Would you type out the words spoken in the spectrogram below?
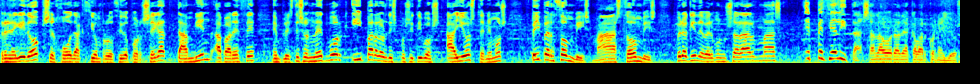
Renegade Ops, el juego de acción producido por Sega, también aparece en PlayStation Network y para los dispositivos iOS tenemos Paper Zombies, más zombies, pero aquí debemos usar armas especialitas a la hora de acabar con ellos.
